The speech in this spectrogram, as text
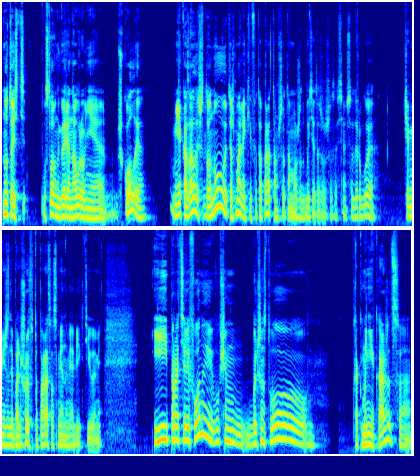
Ну, то есть, условно говоря, на уровне школы мне казалось, что, ну, это же маленький фотоаппарат, там что там может быть, это же уже совсем все другое, чем нежели большой фотоаппарат со сменными объективами. И про телефоны, в общем, большинство, как мне кажется,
